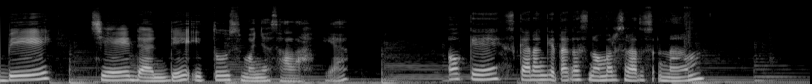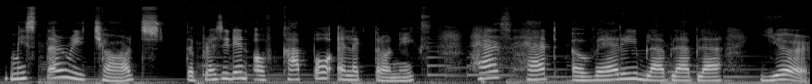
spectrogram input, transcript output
B, C, dan D itu semuanya salah ya. Oke, sekarang kita ke nomor 106. Mr. Richards, the president of Capo Electronics, has had a very bla bla bla year.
